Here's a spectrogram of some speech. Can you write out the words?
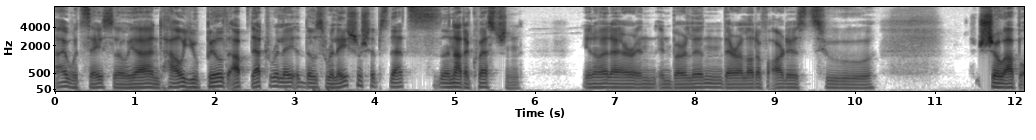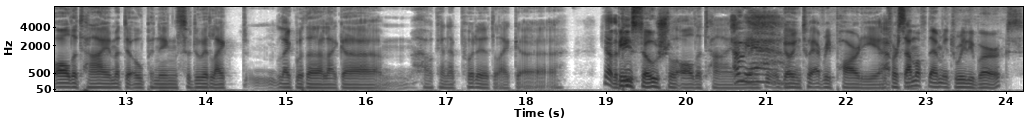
I would say so, yeah. And how you build up that rela- those relationships, that's another question. You know, there in, in Berlin, there are a lot of artists who show up all the time at the openings, who do it like like with a like a um, how can I put it like a Yeah, the being social all the time Oh, yeah. going to every party and for some of them it really works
